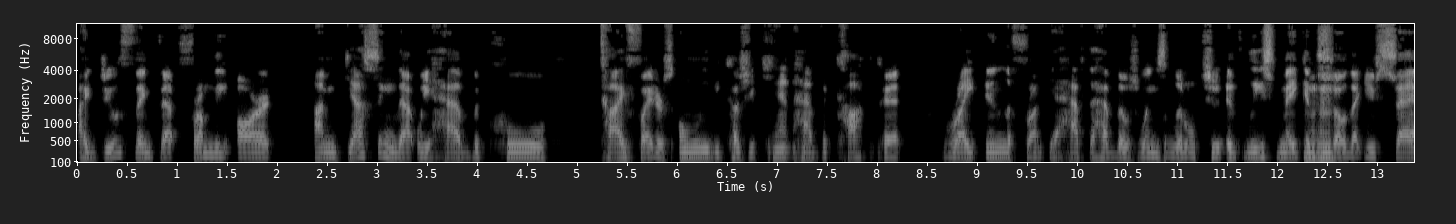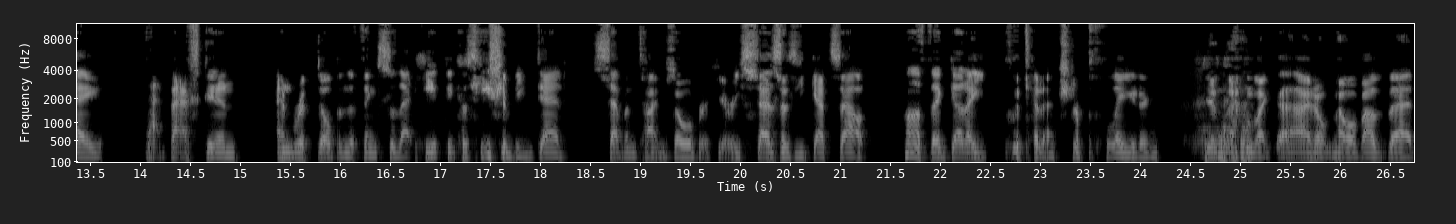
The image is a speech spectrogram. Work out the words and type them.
I do think that from the art, I'm guessing that we have the cool Tie fighters only because you can't have the cockpit right in the front. You have to have those wings a little to at least make it Mhm. so that you say that bashed in and ripped open the thing so that he because he should be dead seven times over here. He says as he gets out, "Huh, thank God I put that extra plating." You know, I'm like I don't know about that,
